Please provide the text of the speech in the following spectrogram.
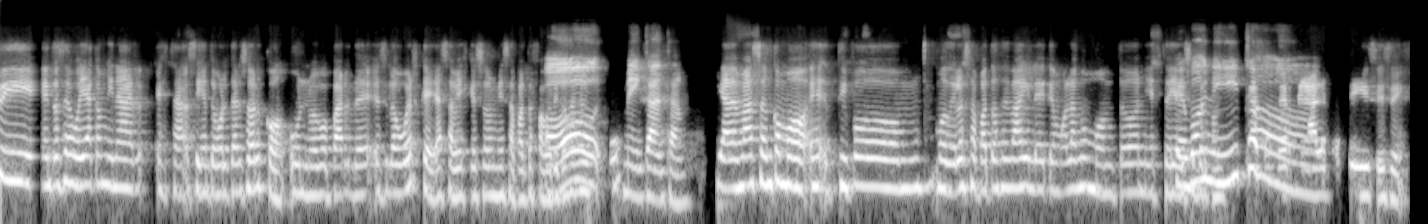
Sí, entonces voy a caminar esta siguiente vuelta al sol con un nuevo par de slowers, que ya sabéis que son mis zapatos favoritos. Oh, me encantan. Y además son como eh, tipo mm, modelos zapatos de baile que molan un montón y estoy ¡Qué bonito! Sí, sí, sí.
